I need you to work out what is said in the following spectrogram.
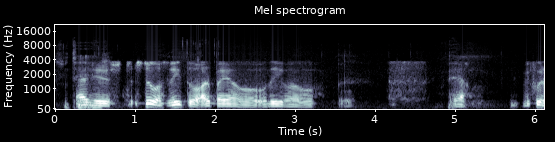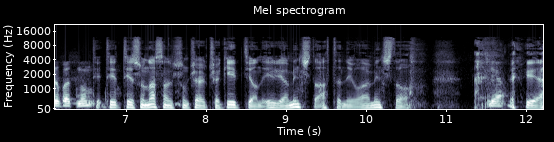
Så det är ju stå oss lite og, og och og... och, ja vi får bara någon Det till så nästan som tragedian är jag minst att det nu jag minst då ja ja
